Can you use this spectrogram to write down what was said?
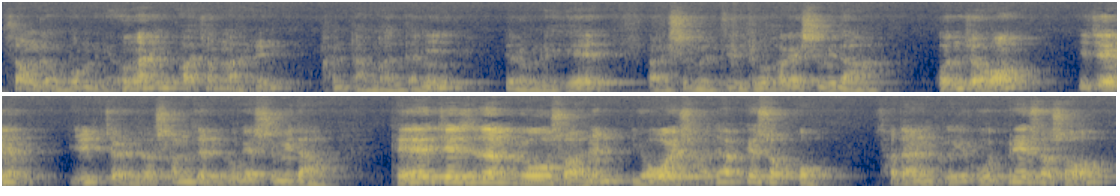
성경 본문에 응하는 과정만을 간단간단히 여러분에게 말씀을 드리도록 하겠습니다. 먼저 이제는 1절에서 3절을 보겠습니다. 대제사장 여호수아는 여호와의 사자 앞에 섰고 사단은 그의 우편에 서서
